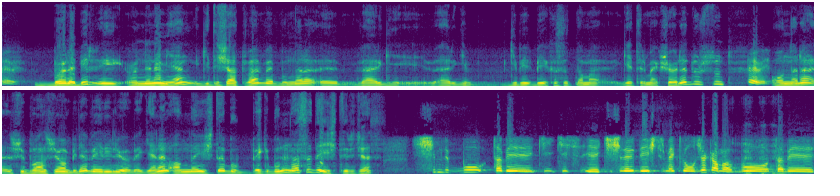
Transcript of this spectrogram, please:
evet. böyle bir önlenemeyen gidişat var ve bunlara vergi vergi gibi bir kısıtlama getirmek şöyle dursun. Evet. Onlara sübvansiyon bile veriliyor ve genel anlayışta bu. Peki bunu evet. nasıl değiştireceğiz? Şimdi bu tabii ki e, kişileri değiştirmekle olacak ama bu tabii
